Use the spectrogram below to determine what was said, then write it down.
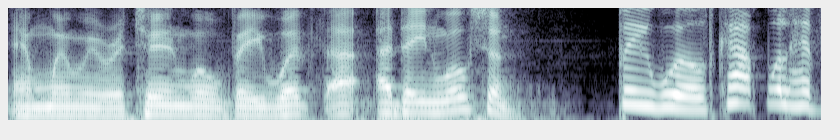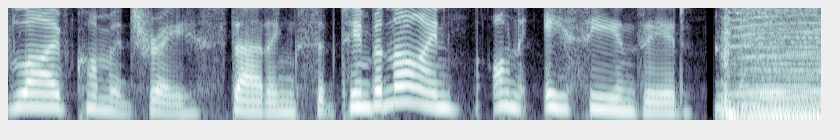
and when we return, we'll be with uh, Adine Wilson. The World Cup will have live commentary starting September 9 on SENZ.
